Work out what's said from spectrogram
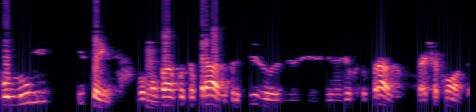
volume e tempo. Vou uhum. comprar no curto prazo? Preciso de energia curto prazo? Fecha a conta.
